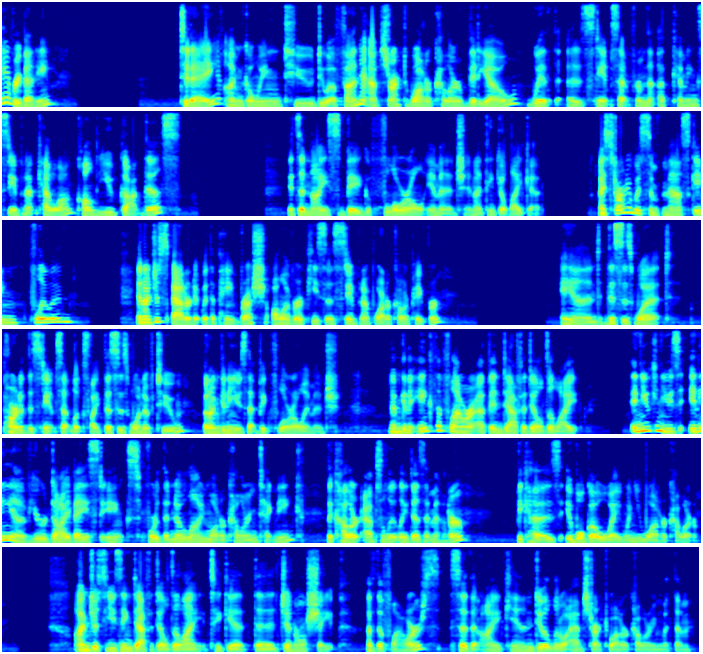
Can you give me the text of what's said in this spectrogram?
Hey everybody! Today I'm going to do a fun abstract watercolor video with a stamp set from the upcoming Stampin' Up! catalog called You've Got This. It's a nice big floral image and I think you'll like it. I started with some masking fluid and I just spattered it with a paintbrush all over a piece of Stampin' Up! watercolor paper. And this is what part of the stamp set looks like. This is one of two, but I'm going to use that big floral image. And I'm going to ink the flower up in Daffodil Delight. And you can use any of your dye-based inks for the no-line watercoloring technique. The color absolutely doesn't matter because it will go away when you watercolor. I'm just using Daffodil Delight to get the general shape of the flowers so that I can do a little abstract watercoloring with them.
